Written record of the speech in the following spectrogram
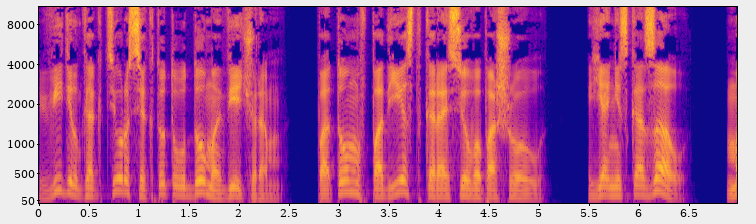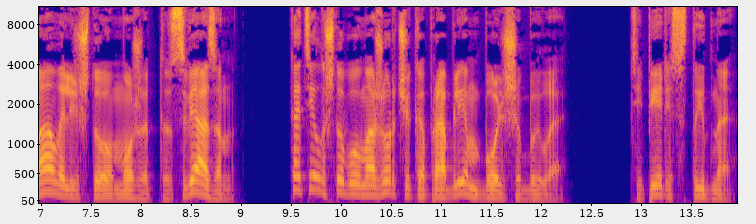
Видел, как терся кто-то у дома вечером. Потом в подъезд Карасева пошел. Я не сказал. Мало ли что, может, связан. Хотел, чтобы у мажорчика проблем больше было. Теперь стыдно.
